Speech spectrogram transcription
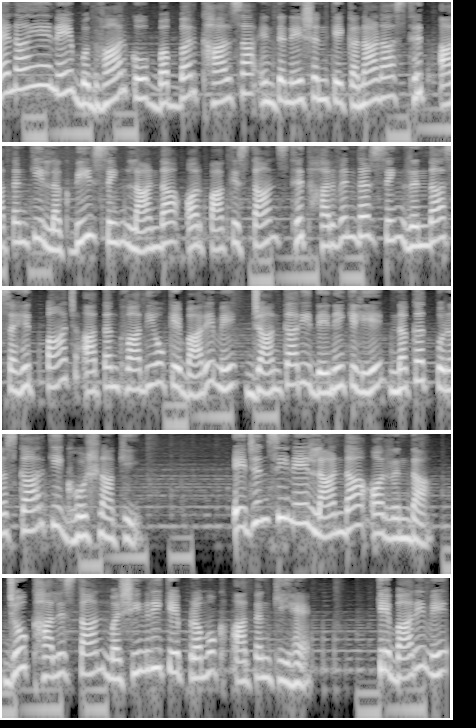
एनआईए ने बुधवार को बब्बर खालसा इंटरनेशन के कनाडा स्थित आतंकी लखबीर सिंह लांडा और पाकिस्तान स्थित हरविंदर सिंह रिंदा सहित पाँच आतंकवादियों के बारे में जानकारी देने के लिए नकद पुरस्कार की घोषणा की। एजेंसी ने लांडा और रिंदा जो खालिस्तान मशीनरी के प्रमुख आतंकी हैं, के बारे में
